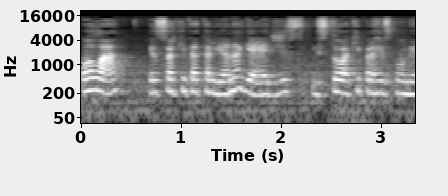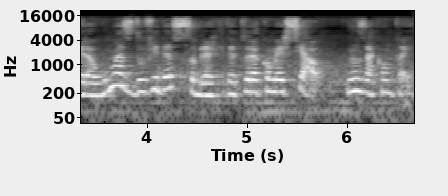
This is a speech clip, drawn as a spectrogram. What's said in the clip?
Olá, eu sou a arquiteta Liana Guedes, estou aqui para responder algumas dúvidas sobre arquitetura comercial. Nos acompanhe.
